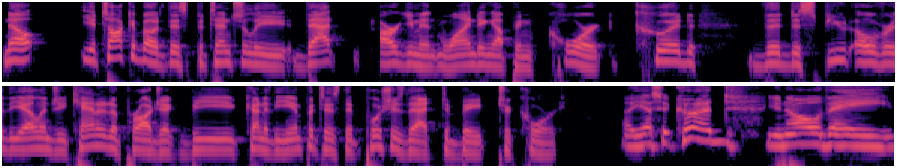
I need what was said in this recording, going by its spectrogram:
Now, you talk about this potentially, that argument winding up in court. Could the dispute over the LNG Canada project be kind of the impetus that pushes that debate to court? Uh, yes, it could. You know, they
